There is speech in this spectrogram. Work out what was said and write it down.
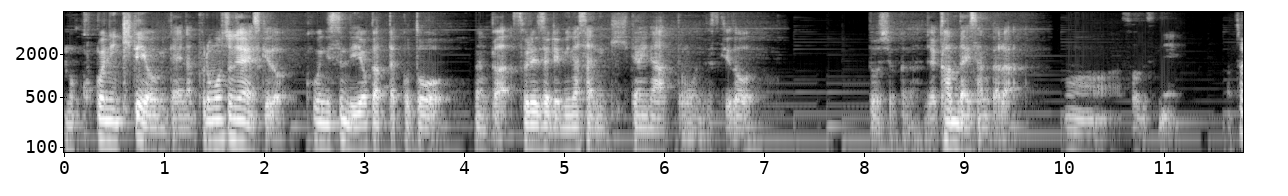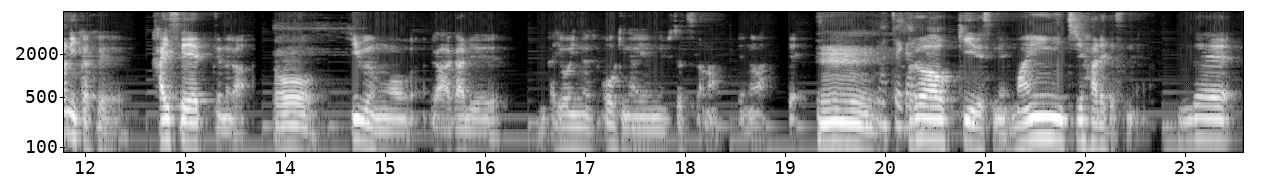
もうここに来てよみたいな、プロモーションじゃないですけど、ここに住んで良かったことを、なんかそれぞれ皆さんに聞きたいなって思うんですけど、どうしようかな。じゃあ神大さんから。もう、そうですね。とにかく、快晴っていうのが、気分をが上がる、なんか要因の、大きな要因の一つだなっていうのがあって、うん。それは大きいですね。毎日晴れですね。で、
